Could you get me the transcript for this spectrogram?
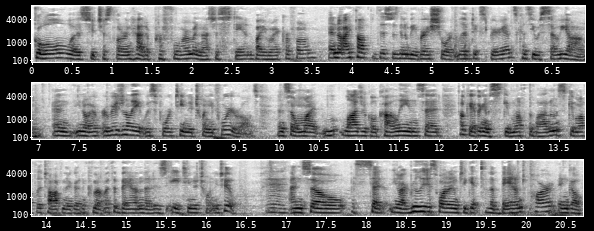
goal was to just learn how to perform and not just stand by a microphone. And I thought that this was going to be a very short-lived experience because he was so young. And you know, originally it was 14 to 24 year olds. And so my logical Colleen said, okay, they're going to skim off the bottom, skim off the top, and they're going to come out with a band that is 18 to 22. Mm. And so I said, you know, I really just wanted him to get to the band part and go.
